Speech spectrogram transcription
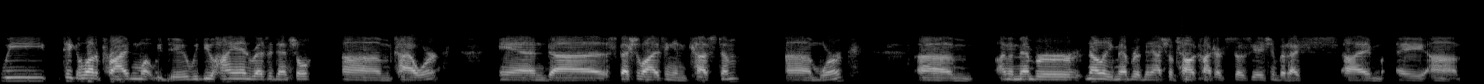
we take a lot of pride in what we do. We do high end residential um, tile work and uh, specializing in custom um, work. Um, I'm a member, not only a member of the National Tile Contract Association, but I, I'm a um,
